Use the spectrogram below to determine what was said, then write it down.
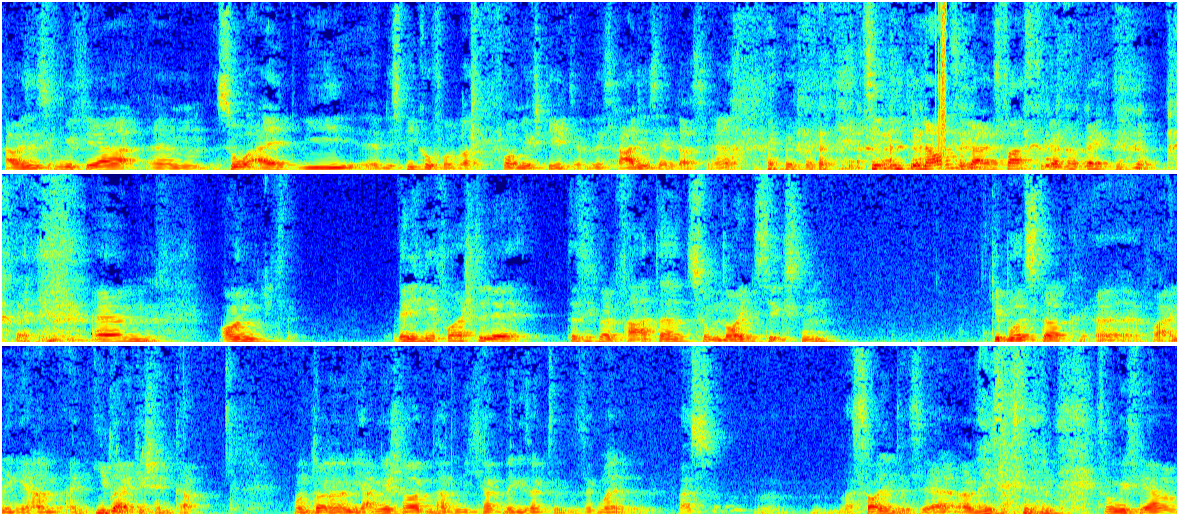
aber es ist ungefähr ähm, so alt wie äh, das Mikrofon, was vor mir steht, des Radiosenders. Ja? Ziemlich genau sogar, es passt sogar perfekt. ähm, und wenn ich mir vorstelle, dass ich meinem Vater zum 90. Geburtstag äh, vor einigen Jahren ein E-Bike geschenkt habe. Und dort hat er mich angeschaut und hat, mich, hat mir gesagt, sag mal, was, was soll denn das? Ja? Und ich sagte so ungefähr,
